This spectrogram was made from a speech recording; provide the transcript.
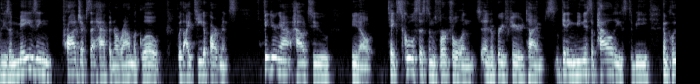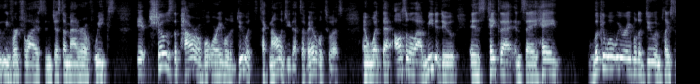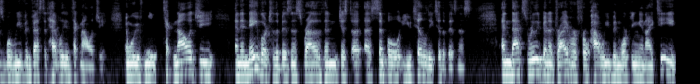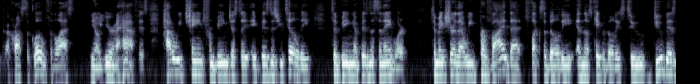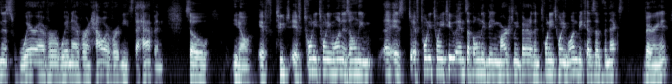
these amazing projects that happen around the globe with IT departments figuring out how to, you know, take school systems virtual in, in a brief period of time, getting municipalities to be completely virtualized in just a matter of weeks. It shows the power of what we're able to do with the technology that's available to us. And what that also allowed me to do is take that and say, hey, look at what we were able to do in places where we've invested heavily in technology and where we've made technology an enabler to the business rather than just a, a simple utility to the business. And that's really been a driver for how we've been working in IT across the globe for the last you know year and a half is how do we change from being just a, a business utility to being a business enabler to make sure that we provide that flexibility and those capabilities to do business wherever whenever and however it needs to happen. So you know if two, if 2021 is only uh, is if 2022 ends up only being marginally better than 2021 because of the next variant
